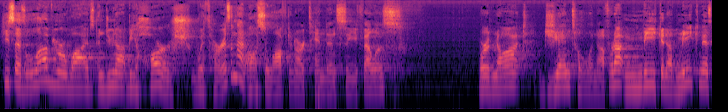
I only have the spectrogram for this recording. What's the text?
He says, Love your wives and do not be harsh with her. Isn't that also often our tendency, fellas? We're not gentle enough. We're not meek enough. Meekness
